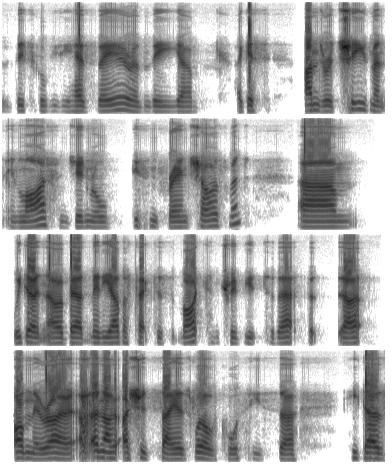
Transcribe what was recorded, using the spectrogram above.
the difficulties he has there, and the, um, I guess, underachievement in life and general disenfranchisement. Um, we don't know about many other factors that might contribute to that, but uh, on their own, and I, I, should say as well, of course, he's uh, he does,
